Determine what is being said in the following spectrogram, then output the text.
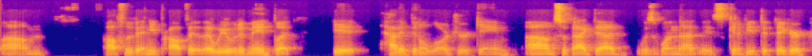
um, off of any profit that we would have made, but it had it been a larger game, um, so Baghdad was one that is going to be a bit bigger,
